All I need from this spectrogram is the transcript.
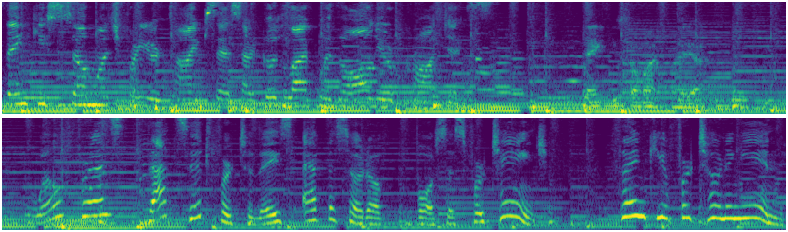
Thank you so much for your time, Cesar. Good luck with all your projects. Thank you so much, Maya. Well, friends, that's it for today's episode of Voices for Change. Thank you for tuning in.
